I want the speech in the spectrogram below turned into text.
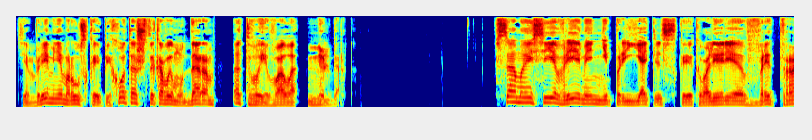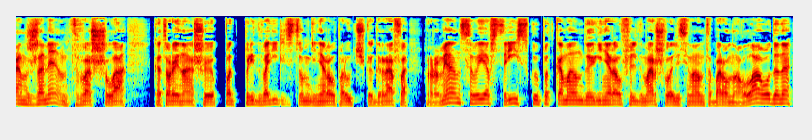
Тем временем русская пехота штыковым ударом отвоевала Мюльберг. В самое сие время неприятельская кавалерия в ретранжамент вошла, который нашу под предводительством генерал-поручика графа Румянцева и австрийскую под командой генерал-фельдмаршала лейтенанта барона Лаудена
